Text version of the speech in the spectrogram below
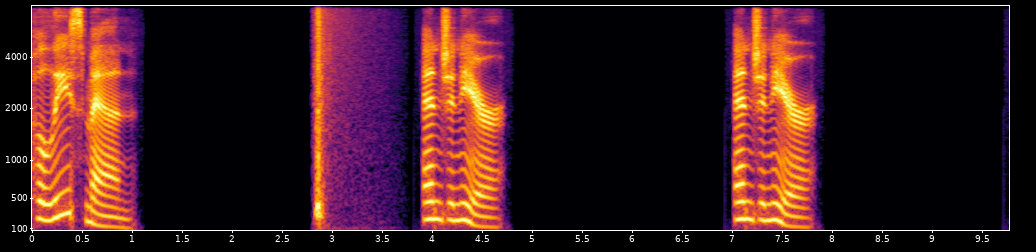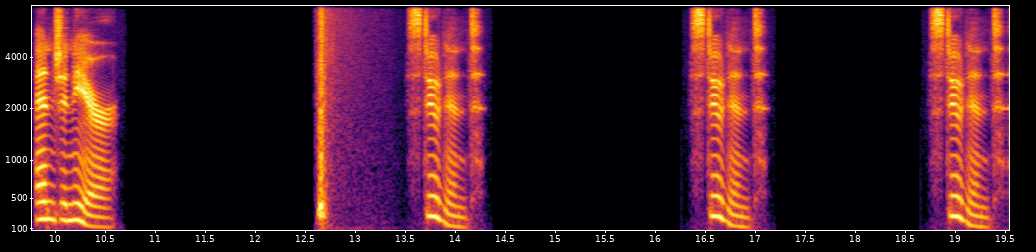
Policeman. Engineer. Engineer. Engineer student. Student. Student.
